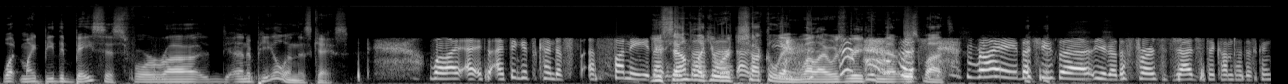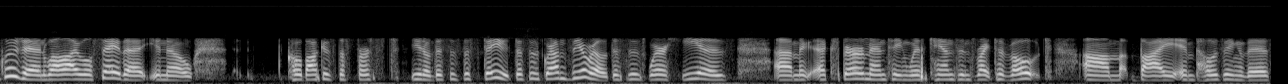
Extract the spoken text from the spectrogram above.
what might be the basis for uh, an appeal in this case? Well, I, I, I think it's kind of uh, funny that You sound like you were that, uh, chuckling while I was reading that response. right, that she's the you know the first judge to come to this conclusion. Well, I will say that you know Kobach is the first. You know, this is the state. This is ground zero. This is where he is um, experimenting with Kansans' right to vote um, by imposing this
